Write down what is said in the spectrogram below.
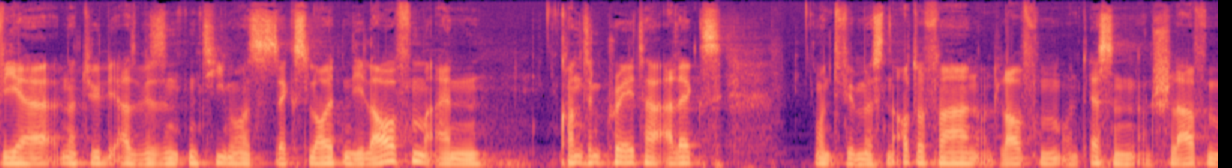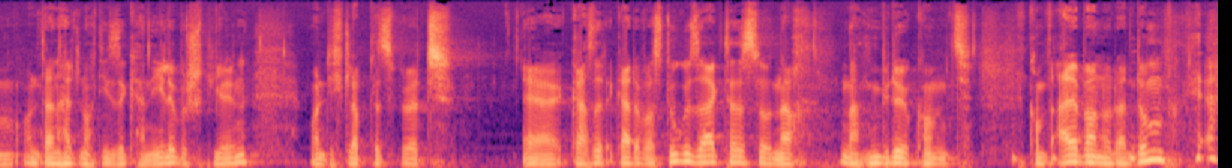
wir natürlich, also wir sind ein Team aus sechs Leuten, die laufen, ein Content Creator, Alex, und wir müssen Auto fahren und laufen und essen und schlafen und dann halt noch diese Kanäle bespielen. Und ich glaube, das wird äh, gerade was du gesagt hast, so nach, nach müde kommt, kommt albern oder dumm. Ja.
